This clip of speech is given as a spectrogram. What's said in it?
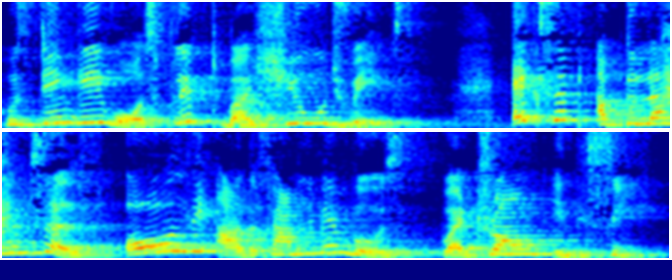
whose dinghy was flipped by huge waves. Except Abdullah himself, all the other family members were drowned in the sea.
